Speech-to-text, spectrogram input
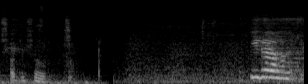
ছোট ছোট কি দেওয়া হচ্ছে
